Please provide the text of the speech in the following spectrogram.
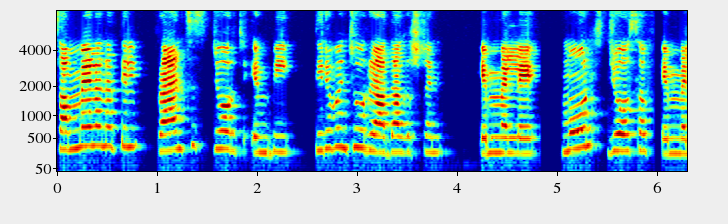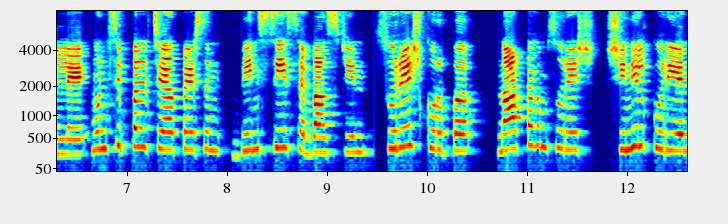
സമ്മേളനത്തിൽ Francis George M P Thiruvanchoor Radhakrishnan M L A Mons Joseph M L A municipal chairperson Binsy Sebastian Suresh Kurup Nattakam Suresh Shinil Kurian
